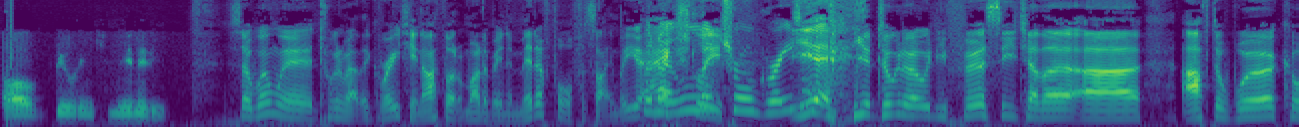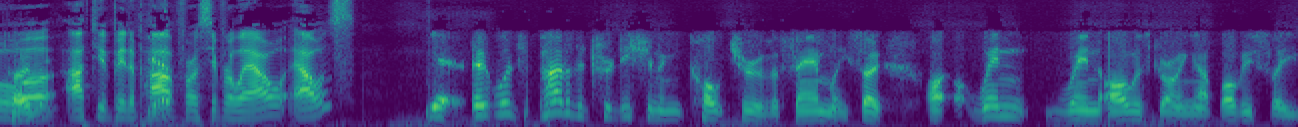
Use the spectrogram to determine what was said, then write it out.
of building community. So when we're talking about the greeting, I thought it might have been a metaphor for something, but you're But a actually literal greeting? Yeah, you're talking about when you first see each other uh, after work or Totally. after you've been apart Yeah. for several hour, hours. Yeah, it was part of the tradition and culture of a family. So I, when when I was growing up, obviously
